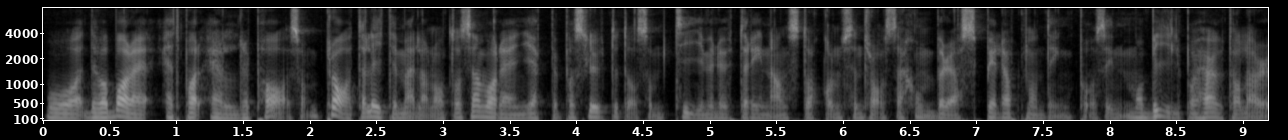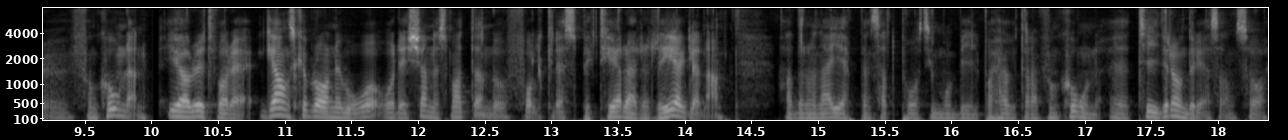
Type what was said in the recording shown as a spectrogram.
Och det var bara ett par äldre par som pratade lite emellanåt och sen var det en Jeppe på slutet då som tio minuter innan Stockholms centralstation började spela upp någonting på sin mobil på högtalarfunktionen. I övrigt var det ganska bra nivå och det kändes som att ändå folk respekterade reglerna. Hade den här Jeppen satt på sin mobil på högtalarfunktion eh, tidigare under resan så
